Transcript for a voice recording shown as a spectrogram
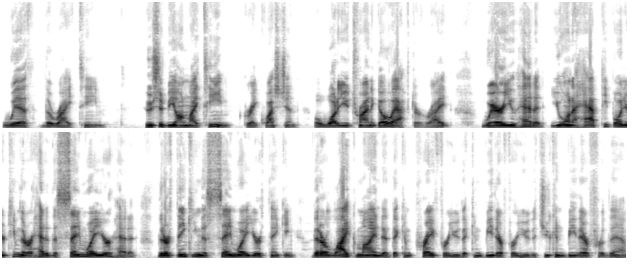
with the right team. Who should be on my team? Great question. Well, what are you trying to go after, right? Where are you headed? You want to have people on your team that are headed the same way you're headed, that are thinking the same way you're thinking, that are like minded, that can pray for you, that can be there for you, that you can be there for them.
